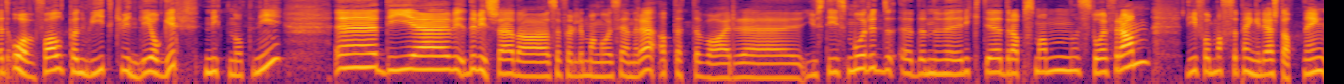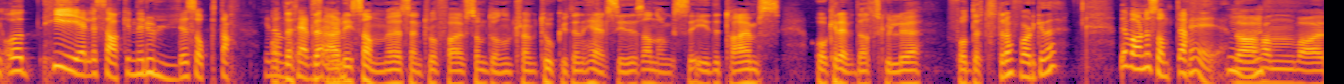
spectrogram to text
et overfall på en hvit kvinnelig jogger 1989. Eh, de, eh, det viser seg da selvfølgelig mange år senere at dette var eh, justismord. Den riktige drapsmannen står fram. De får masse penger i erstatning, og hele saken rulles opp, da. I Og dette er de samme Central Five som Donald Trump tok ut en helsides annonse i The Times og krevde at skulle få dødsstraff, var det ikke det? Det var noe sånt, ja. Da Mhm. han var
